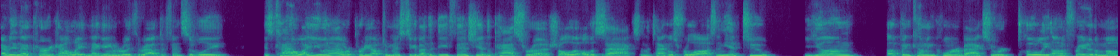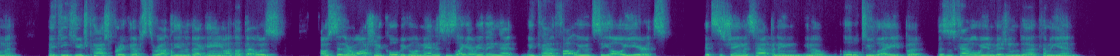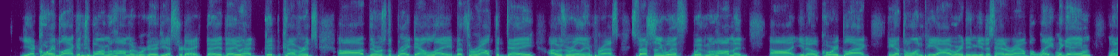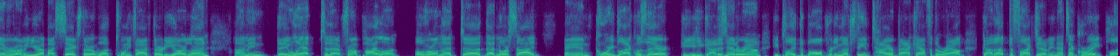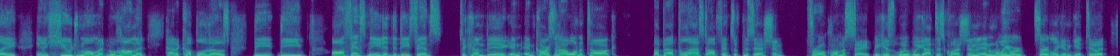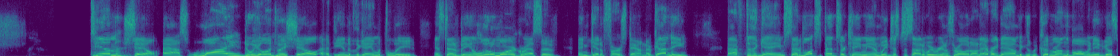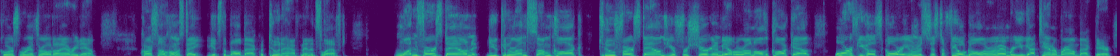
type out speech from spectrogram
everything that occurred kind of late in that game and really throughout defensively is kind of why you and I were pretty optimistic about the defense. You had the pass rush, all the all the sacks and the tackles for loss, and you had two young up and coming cornerbacks who were totally unafraid of the moment, making huge pass breakups throughout the end of that game. I thought that was. I was sitting there watching it, Colby, going, "Man, this is like everything that we kind of thought we would see all year." It's it's a shame it's happening, you know, a little too late, but this is kind of what we envisioned uh, coming in. Yeah, Korie Black and Jabbar Muhammad were good yesterday. They they had good coverage. Uh, there was the breakdown late, but throughout the day, I was really impressed, especially with with Muhammad. Uh, you know, Korie Black, he got the one PI where he didn't get his head around, but late in the game, whenever I mean, you're up by six, they're at what 25, 30 yard line. I mean, they went to that front pylon over on that uh, that north side, and Korie Black was there. He he got his head around. He played the ball pretty much the entire back half of the route. Got up, deflected. I mean, that's a great play in a huge moment. Muhammad had a couple of those. The the offense needed the defense to come big. And and Carson, I want to talk about the last offensive possession for Oklahoma State because we, we got this question and we were certainly going to get to it. Tim Shell asks, why do we go into a shell at the end of the game with the lead instead of being a little more aggressive and get a first down? Now, Gundy, after the game, said once Spencer came in, we just decided we were going to throw it on every down because we couldn't run the ball. We need to go score, so we're going to throw it on every down. Carson, Oklahoma State gets the ball back with two and a half minutes left. One first down, you can run some clock. Two first downs, you're for sure going to be able to run all the clock out. Or if you go score, even if it's just a field goal, and remember, you got Tanner Brown back there.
